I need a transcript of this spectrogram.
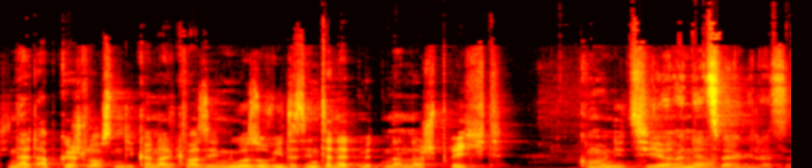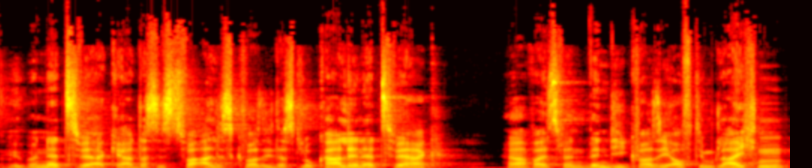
die sind halt abgeschlossen. Die können halt quasi nur so, wie das Internet miteinander spricht, kommunizieren. Über ja. Netzwerke letztendlich. Über Netzwerk, ja. Das ist zwar alles quasi das lokale Netzwerk, ja, weil es, wenn, wenn die quasi auf dem gleichen,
